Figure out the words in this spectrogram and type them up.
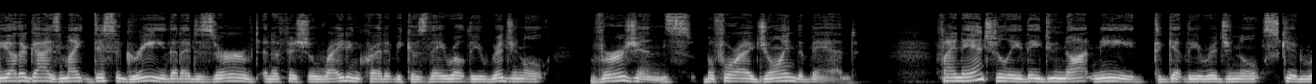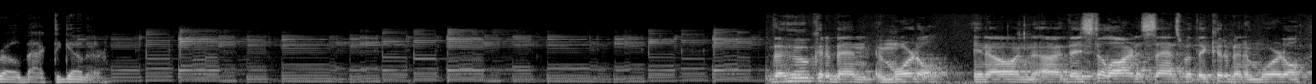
The other guys might disagree that I deserved an official writing credit because they wrote the original versions before I joined the band. Financially, they do not need to get the original Skid Row back together. The Who could have been immortal, you know, and uh, they still are in a sense, but they could have been immortal,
